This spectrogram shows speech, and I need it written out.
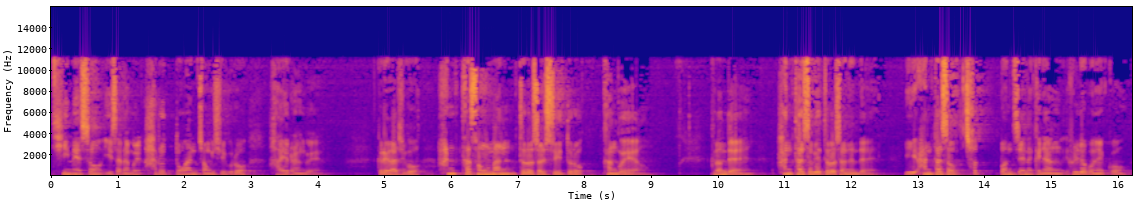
팀에서 이 사람을 하루 동안 정식으로 hire를 한 거예요. 그래가지고 한 타석만 들어설 수 있도록 한 거예요. 그런데 한 타석에 들어섰는데 이 한 타석 첫 번째는 그냥 흘려보냈고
